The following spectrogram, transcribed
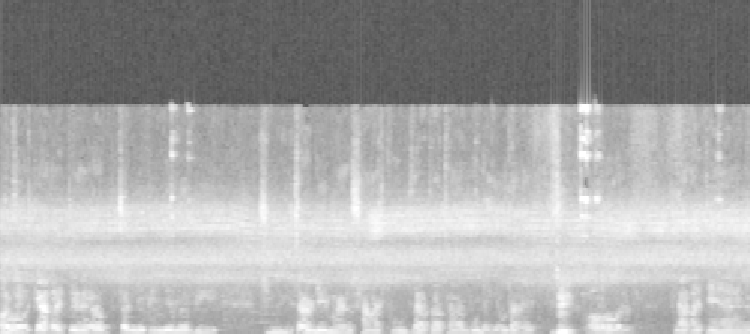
हाँ और क्या कहते हैं अब चलने फिरने में भी सीढ़ी चढ़ने में सांस फूट जाता था वो नहीं हो रहा है। जी। और क्या कहते हैं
